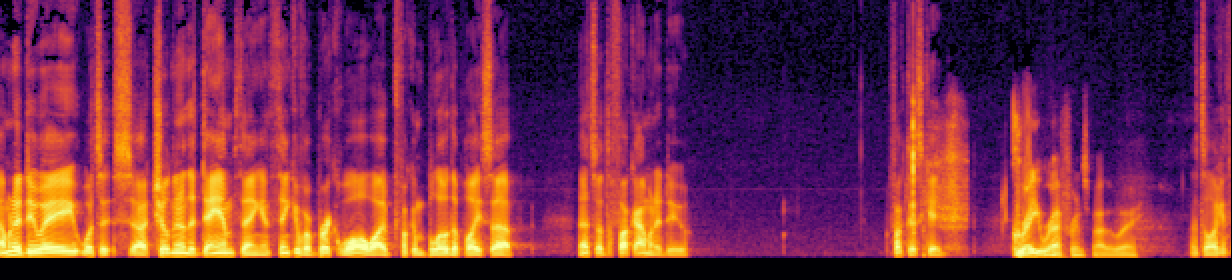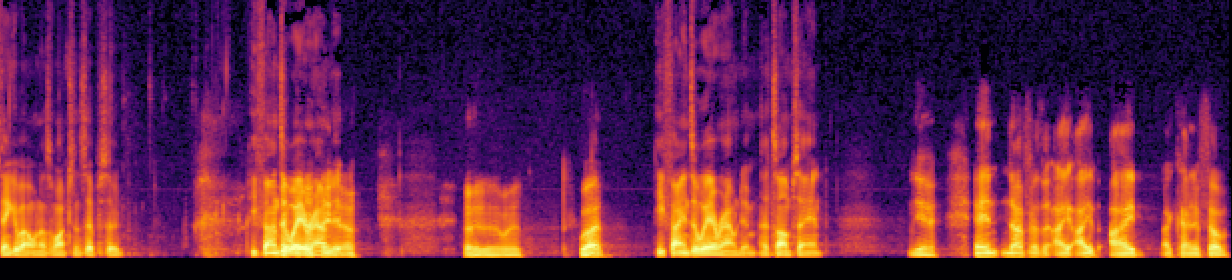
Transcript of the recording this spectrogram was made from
I'm gonna do a what's it, uh, Children of the Damned thing and think of a brick wall while I fucking blow the place up. That's what the fuck I'm gonna do. Fuck this kid. Great reference, by the way. That's all I could think about when I was watching this episode. He finds a way around it. I know. man. What? He finds a way around him. That's all I'm saying. Yeah, and not for the I I I I kind of felt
